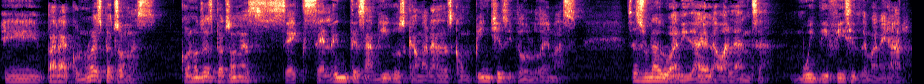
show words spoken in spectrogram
eh, para con unas personas, con otras personas excelentes amigos, camaradas, con pinches y todo lo demás. Esa es una dualidad de la balanza, muy difícil de manejar.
